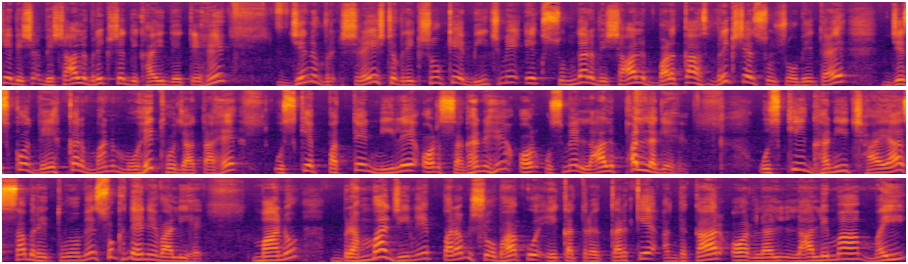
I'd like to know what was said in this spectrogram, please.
के विशाल वृक्ष दिखाई देते हैं जिन श्रेष्ठ वृक्षों के बीच में एक सुंदर विशाल बड़ का वृक्ष सुशोभित है, जिसको देखकर मन मोहित हो जाता है, उसके पत्ते नीले और सघन हैं और उसमें लाल फल लगे हैं। उसकी घनी छाया सब ऋतुओं में सुख देने वाली है। मानो, ब्रह्मा जी ने परम शोभा को एकत्र करके अंधकार और लालिमा मई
